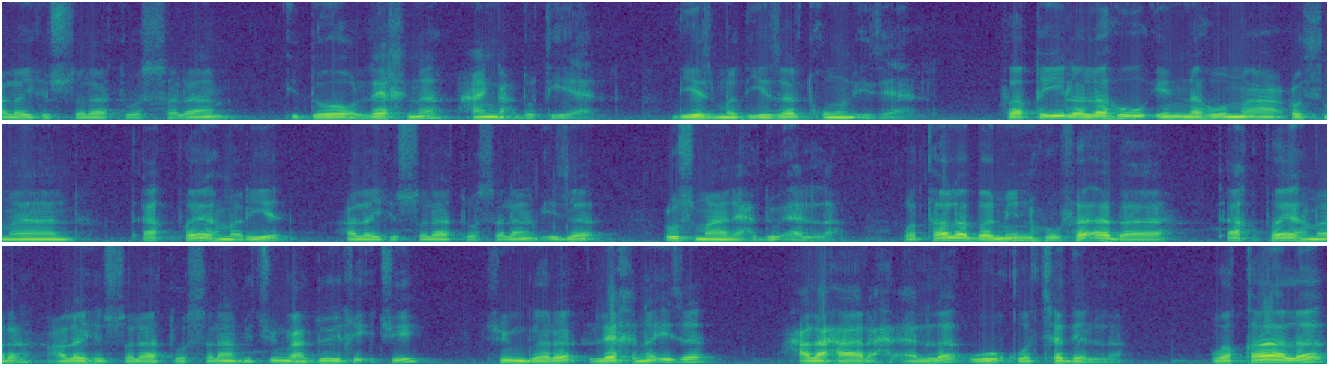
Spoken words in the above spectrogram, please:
عليه الصلاة والسلام يدور لخنا حنق دوتيال ديز ديزر تخون إزال فقيل له إنه مع عثمان. أقفاه مريا عليه الصلاة والسلام إذا عثمان يحدو ألا. وطلب منه فأبى. أقفاه مرة عليه الصلاة والسلام يتشنقع دوي خيتشي تشنقر لخنا إذا حلا حارح ألا وقوة تدل وقال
